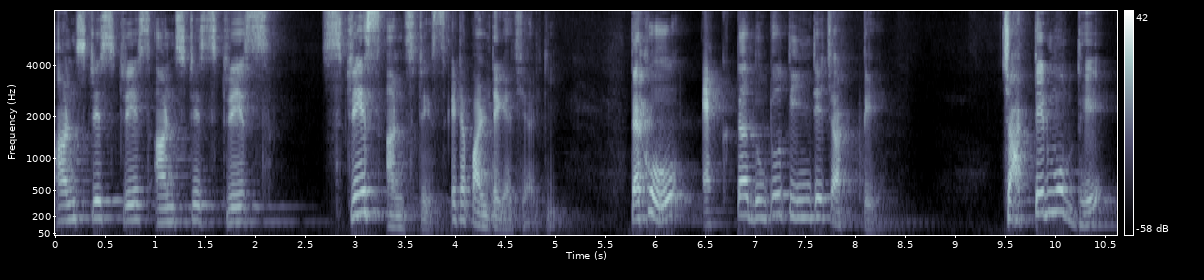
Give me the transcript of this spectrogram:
Unstress stress unstress stress stress, unstress, এটা পাল্টে গেছে আর কি। দেখো, একটা, দুটো, তিনটে, চারটে। চারটের মধ্যে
